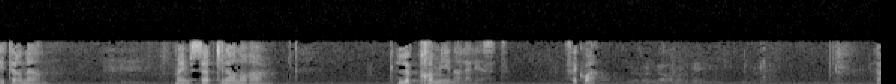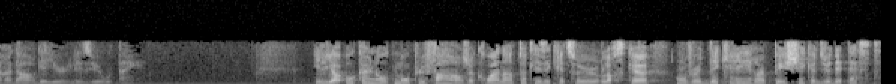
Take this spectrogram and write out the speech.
l'Éternel. Même sept qu'il en horreur. Le premier dans la liste. C'est quoi? Le regard orgueilleux, les yeux hautains. Il n'y a aucun autre mot plus fort, je crois, dans toutes les Écritures lorsque on veut décrire un péché que Dieu déteste.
